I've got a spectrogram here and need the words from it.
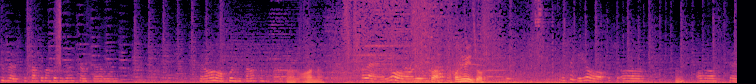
Cos'è? Queste carte quante potenze non servono. Però così tanto non servono. Madonna. Vabbè, io devo carta ha quasi vinto? Sai che io ho, Mm? ho- cioè,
